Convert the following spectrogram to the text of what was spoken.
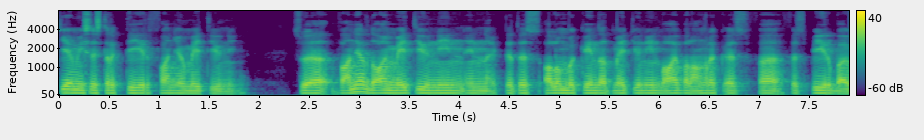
chemiese struktuur van jou metionien. So wanneer daai metionien en ek dit is alombekend dat metionien baie belangrik is vir vir spierbou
